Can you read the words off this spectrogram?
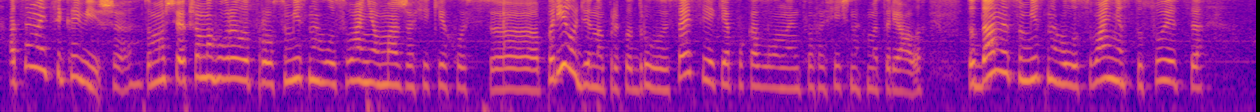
А це найцікавіше, тому що якщо ми говорили про сумісне голосування в межах якихось е, періодів, наприклад, другої сесії, як я показувала на інфографічних матеріалах, то дане сумісне голосування стосується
